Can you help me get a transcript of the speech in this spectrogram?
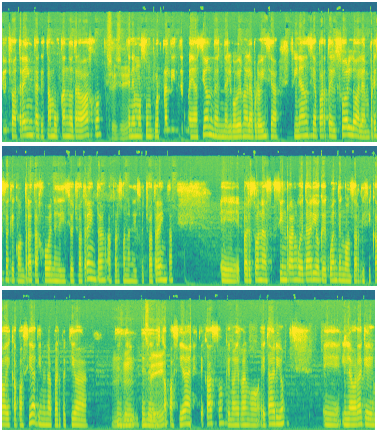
18 a 30 que están buscando trabajo, tenemos un portal de intermediación donde el gobierno de la provincia financia parte del sueldo a la empresa que contrata a jóvenes de 18 a 30, a personas de 18 a 30. Eh, personas sin rango etario que cuenten con certificado de discapacidad, tiene una perspectiva desde, discapacidad en este caso, que no hay rango etario. Eh, y la verdad que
